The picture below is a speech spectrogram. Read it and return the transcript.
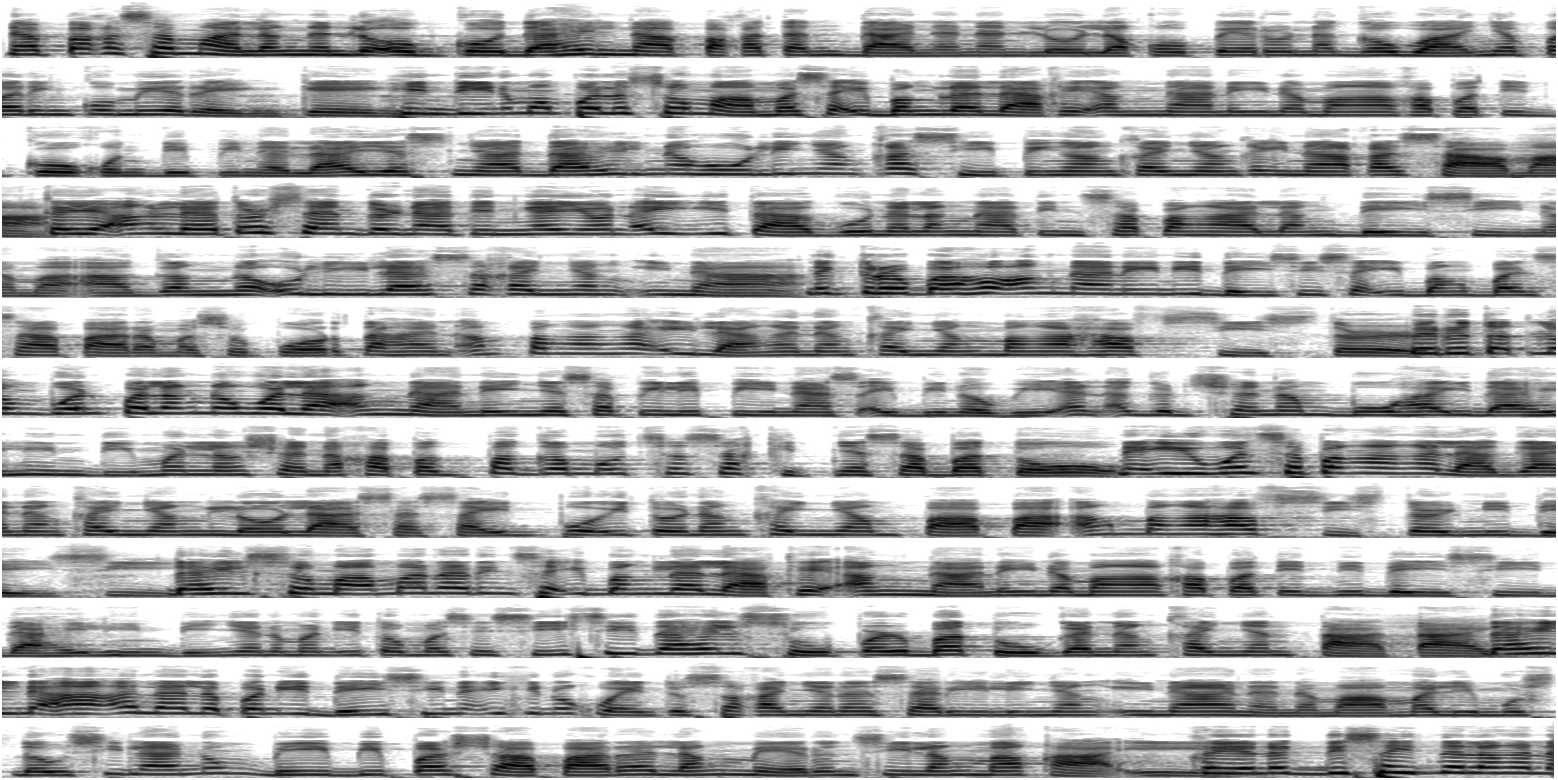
Napakasama lang ng loob ko dahil napakatanda na ng lola ko pero nagawa niya pa rin kumirengking. Hindi naman pala sumama sa ibang lalaki ang nanay ng mga kapatid ko kundi pinalayas niya dahil nahuli niyang kasiping ang kanyang kinakasama. Kaya ang letter sender natin ngayon ay itago na lang natin sa pangalang Daisy na maagang naulila sa kanyang ina. Nagtrabaho ang nanay ni Daisy sa ibang bansa para masuportahan ang pangangailangan ng kanyang mga half-sister. Pero tatlong buwan pa lang nawala ang nanay niya sa Pilipinas ay binawian agad siya ng buhay dahil hindi man lang siya nakapagpagamot sa sakit niya sa bato. Naiwan sa pangangalaga ng kanyang lola sa side po ito ng kanyang papa ang mga half-sister ni Daisy. Dahil sumama na rin sa ibang lalaki ang nanay ng mga kapatid ni Daisy dahil hindi niya naman ito masisisi dahil super batugan ng kanyang tatay. Dahil naaalala pa ni Daisy na ikinukwento sa kanya ng sarili niyang ina na namamalimos daw sila nung baby pa siya para lang meron silang makain. Kaya nag-decide na lang ang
